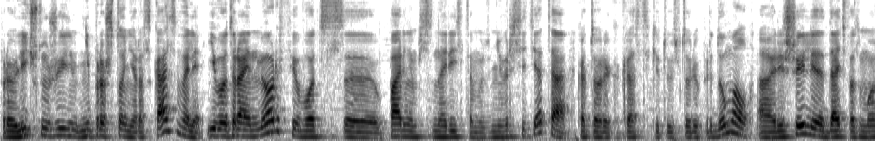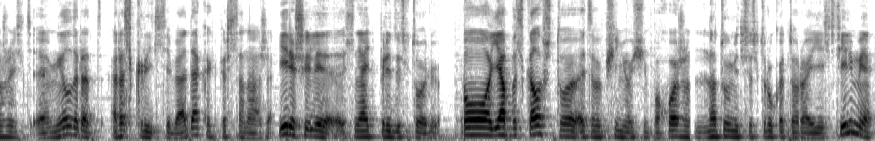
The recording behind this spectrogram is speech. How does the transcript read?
Про ее личную жизнь ни про что не рассказывали. И вот Райан Мерфи вот с э, парнем сценаристом из университета, который как раз-таки эту историю придумал, а, решили дать возможность э, Милдред раскрыть себя, да, как персонажа, и решили снять предысторию. Но я бы сказал, что это вообще не очень похоже на ту медсестру, которая есть в фильме,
